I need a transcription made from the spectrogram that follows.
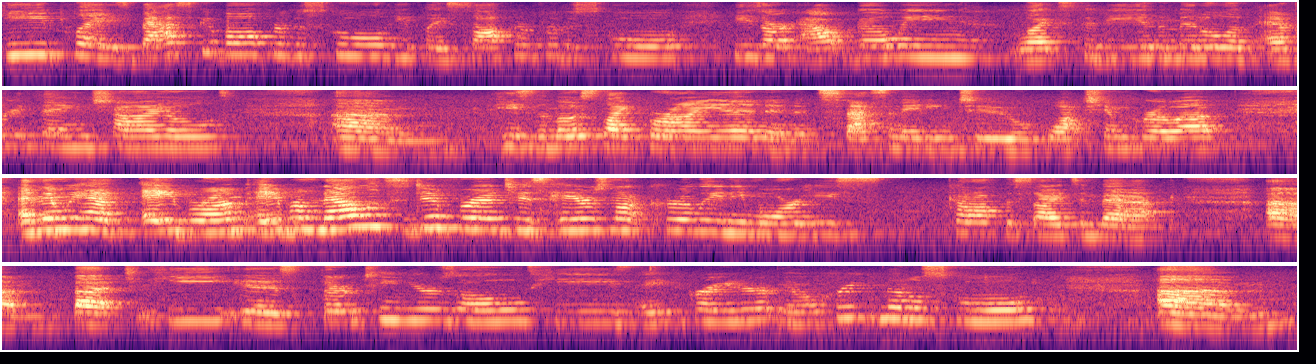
He plays basketball for the school. He plays soccer for the school. He's our outgoing, likes to be in the middle of everything child. Um, he's the most like Brian, and it's fascinating to watch him grow up. And then we have Abram. Abram now looks different. His hair's not curly anymore. He's cut off the sides and back. Um, but he is 13 years old. He's eighth grader at Mill Creek Middle School um,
